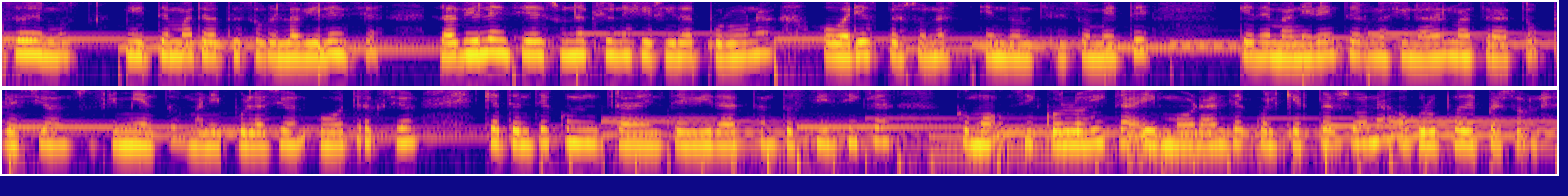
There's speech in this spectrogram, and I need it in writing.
sabemos, mi tema trata sobre la violencia. La violencia es una acción ejercida por una o varias personas en donde se somete que de manera internacional al maltrato, presión, sufrimiento, manipulación u otra acción que atente contra la integridad tanto física como psicológica e moral de cualquier persona o grupo de personas.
